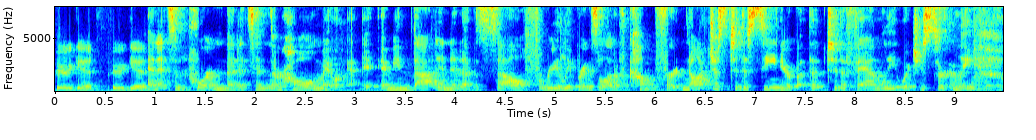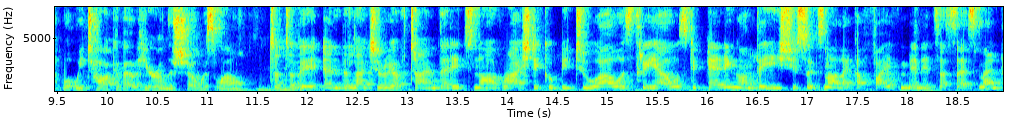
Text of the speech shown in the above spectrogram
Very good. Very good. And it's important that it's in their home. I I mean, that in and of itself really brings a lot of comfort, not just to the senior, but the, to the family, which is certainly what we talk about here on the show as well. Totally, and the luxury of time that it's not rushed. It could be two hours, three hours, depending on the issue. So it's not like a five minutes assessment.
